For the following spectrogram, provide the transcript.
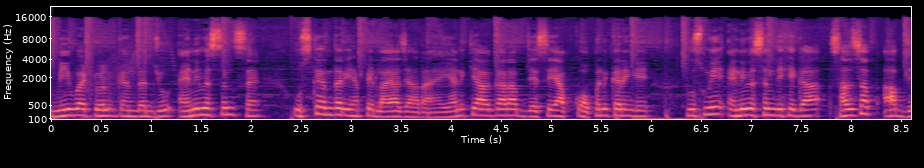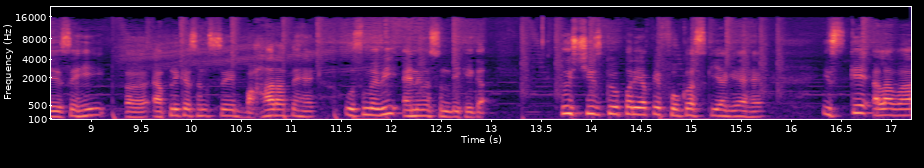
मी वाई ट्वेल्व के अंदर जो एनिमेशंस है, उसके अंदर यहाँ पे लाया जा रहा है। यानी कि अगर आप जैसे आपको ओपन करेंगे तो उसमें एनिमेशन दिखेगा। साथ साथ आप जैसे ही एप्लीकेशन से बाहर आते हैं, उसमें भी एनिमेशन दिखेगा। तो इस चीज़ के ऊपर यहाँ पे फोकस किया गया है। इसके अलावा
